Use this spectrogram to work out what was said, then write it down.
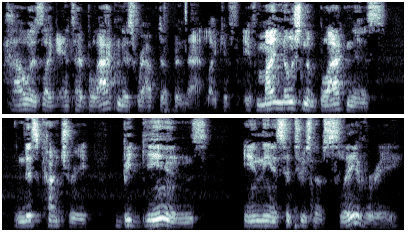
How is like anti-blackness wrapped up in that? Like if, if my notion of blackness in this country begins in the institution of slavery,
